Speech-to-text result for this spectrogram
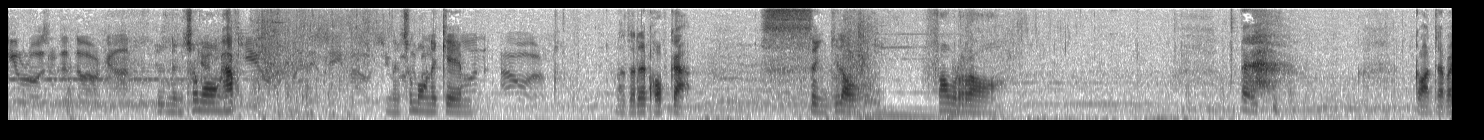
heroes in the dark, huh? อีกหนึ่งชั่วโมงครับ Here in the safe house. หนึ่งชั่วโมงในเกม One hour. เราจะได้พบกับสิ่งที่เราเฝ้ารอเอ๊ะ ก่อนจะไป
